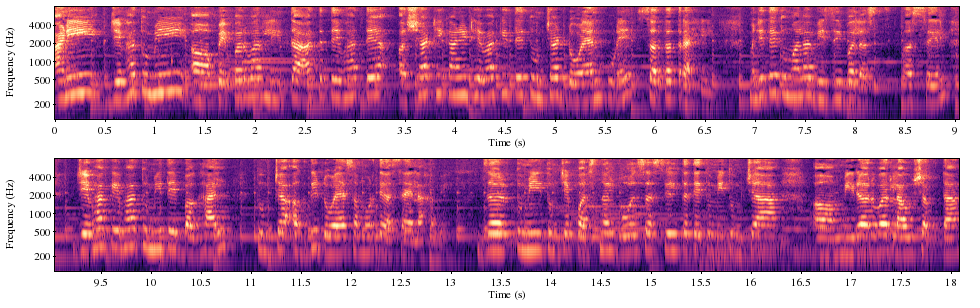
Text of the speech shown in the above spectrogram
आणि जेव्हा तुम्ही पेपरवर लिहिता तर तेव्हा ते अशा ठिकाणी ठेवा की ते तुमच्या डोळ्यांपुढे सतत राहील. म्हणजे ते तुम्हाला विजिबल अस असेल. जेव्हा केव्हा तुम्ही ते बघाल तुमच्या अगदी डोळ्यासमोर ते असायला हवे. जर तुम्ही तुमचे पर्सनल गोल्स असतील तर ते तुम्ही तुमच्या मिररवर लावू शकता.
